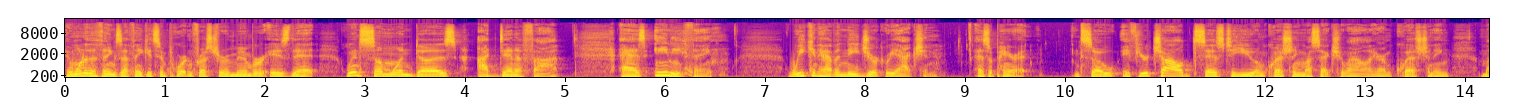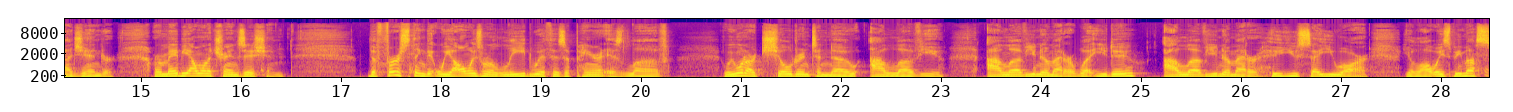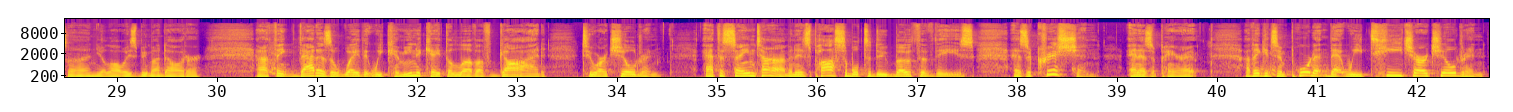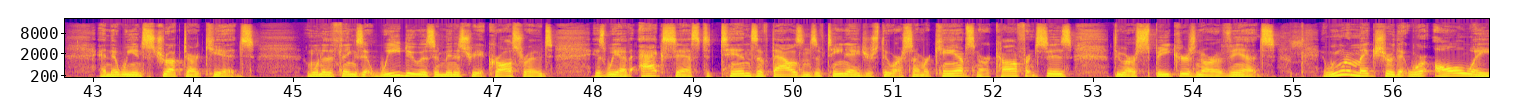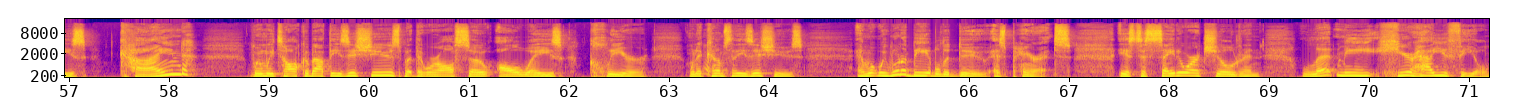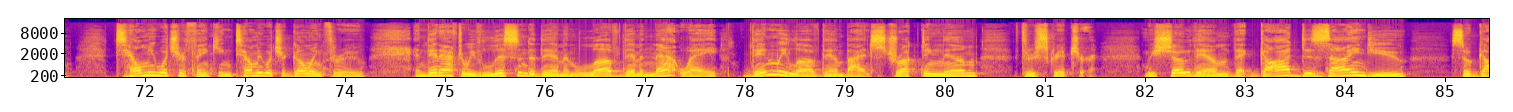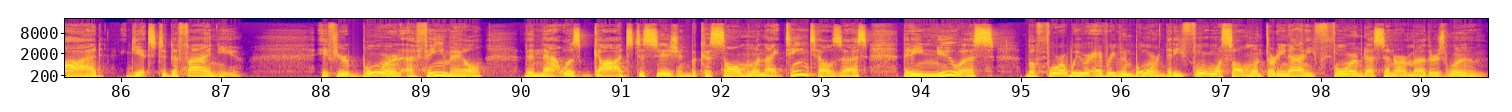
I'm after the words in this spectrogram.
And one of the things I think it's important for us to remember is that when someone does identify as anything, we can have a knee jerk reaction as a parent. So if your child says to you, I'm questioning my sexuality or I'm questioning my gender, or maybe I want to transition, the first thing that we always want to lead with as a parent is love. We want our children to know, I love you. I love you no matter what you do. I love you no matter who you say you are. You'll always be my son. You'll always be my daughter. And I think that is a way that we communicate the love of God to our children at the same time. And it's possible to do both of these. As a Christian, and as a parent, I think it's important that we teach our children and that we instruct our kids. One of the things that we do as a ministry at Crossroads is we have access to tens of thousands of teenagers through our summer camps and our conferences, through our speakers and our events. And we want to make sure that we're always kind when we talk about these issues, but that we're also always clear when it comes to these issues. And what we want to be able to do as parents is to say to our children, let me hear how you feel. Tell me what you're thinking. Tell me what you're going through. And then after we've listened to them and loved them in that way, then we love them by instructing them through scripture. We show them that God designed you, so God gets to define you. If you're born a female, then that was God's decision because Psalm 119 tells us that He knew us before we were ever even born, that He formed, Psalm 139, He formed us in our mother's womb.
